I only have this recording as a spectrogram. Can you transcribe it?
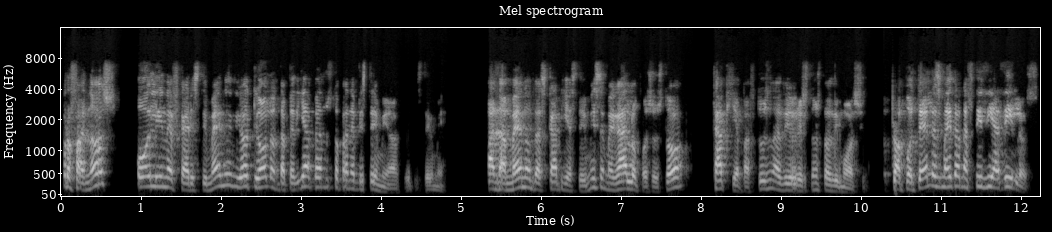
προφανώς όλοι είναι ευχαριστημένοι, διότι όλα τα παιδιά μπαίνουν στο πανεπιστήμιο αυτή τη στιγμή αναμένοντας κάποια στιγμή σε μεγάλο ποσοστό κάποιοι από αυτούς να διοριστούν στο δημόσιο. Το αποτέλεσμα ήταν αυτή η διαδήλωση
